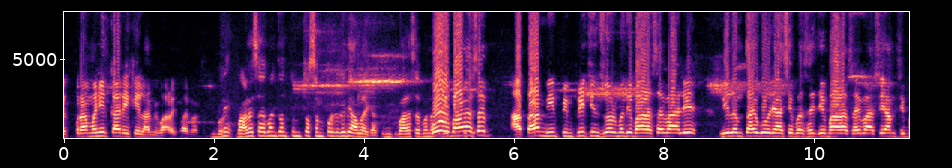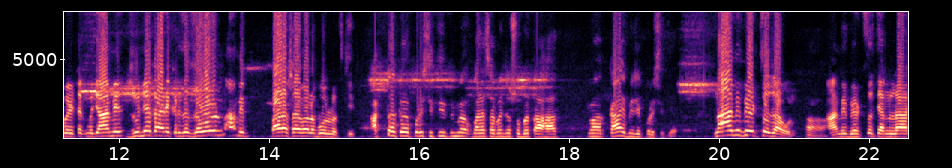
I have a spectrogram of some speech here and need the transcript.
एक प्रामाणिक कार्य केलं आम्ही बाळासाहेबांचं. नाही, बाळासाहेबांचा तुमचा संपर्क कधी आलाय का? तुम्ही बाळासाहेबांना हो बाळासाहेब आता मी पिंपरी चिंचवडमध्ये बाळासाहेब आले. निलमताई गोरे असे बसायचे बाळासाहेब असे आमची बैठक. म्हणजे आम्ही जुने कार्यकर्ते जवळून आम्ही बाळासाहेबाला बोललोच की. आत्ता काय परिस्थिती तुम्ही बाळासाहेबांच्या सोबत आहात? किंवा काय म्हणजे परिस्थिती आहे? ना आम्ही भेटतो जाऊन. आम्ही भेटतो त्यांना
